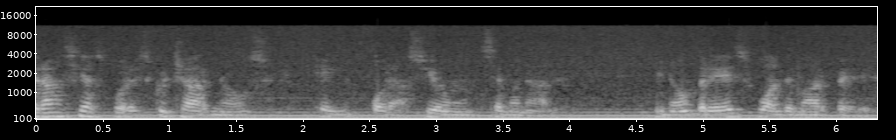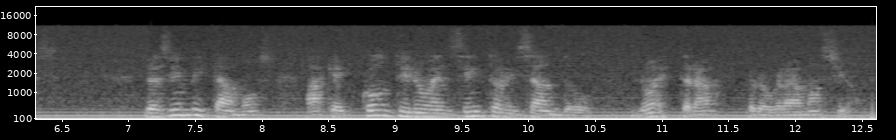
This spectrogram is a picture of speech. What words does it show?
Gracias por escucharnos en oración semanal. Mi nombre es Waldemar Pérez. Les invitamos a que continúen sintonizando nuestra programación.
